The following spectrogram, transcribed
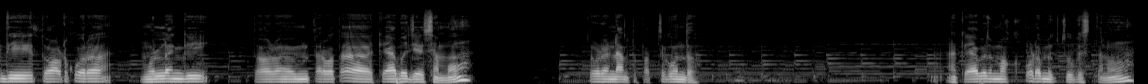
ఇది తోటకూర ముల్లంగి తర్వాత క్యాబేజ్ వేసాము చూడండి ఎంత పచ్చగా ఉందో. ఆ క్యాబేజ్ మొక్క కూడా మీకు చూపిస్తాను.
